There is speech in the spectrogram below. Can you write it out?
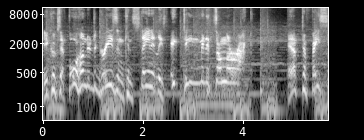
it cooks at 400 degrees and can stay in at least 18 minutes on the rack. And up to face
